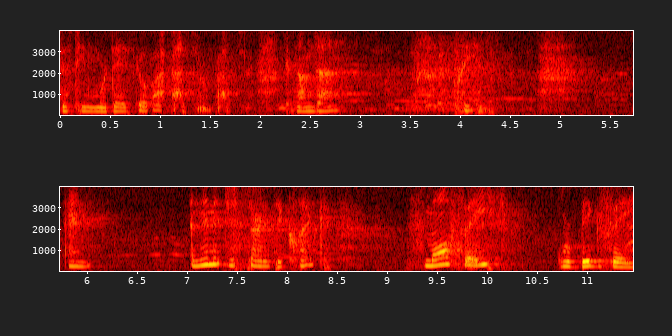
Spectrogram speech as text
15 more days go by faster and faster because I'm done. Please. And, and then it just started to click. Small faith or big faith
